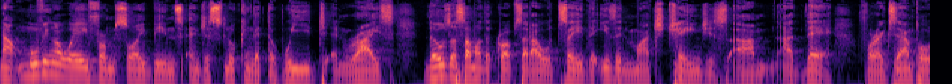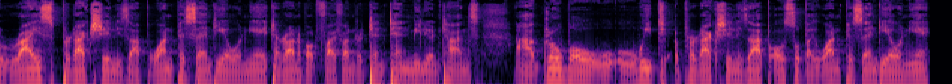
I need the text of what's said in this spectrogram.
Now, moving away from soybeans and just looking at the wheat and rice, those are some of the crops that I would say there isn't much changes um, there. For example, rice production is up 1% year on year to around about 510 million tons. Uh, global wheat production is up also by 1% year on year,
